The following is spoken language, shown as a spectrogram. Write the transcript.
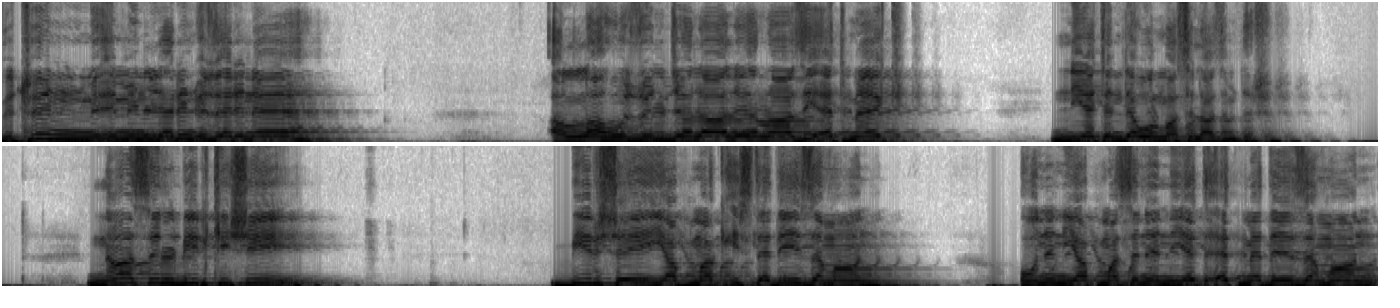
Bütün müminlerin üzerine Allahu Zülcelal'i razı etmek niyetinde olması lazımdır. Nasıl bir kişi bir şey yapmak istediği zaman onun yapmasını niyet etmediği zaman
